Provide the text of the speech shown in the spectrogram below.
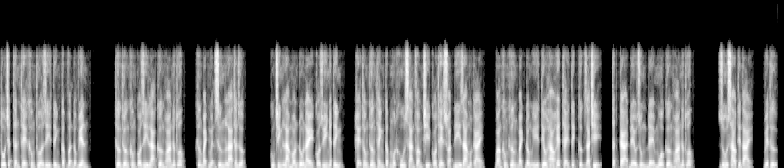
tố chất thân thể không thua gì tỉnh cấp vận động viên. Thường thường không có gì lạ cường hóa nước thuốc, khương bạch nguyện xưng là thần dược. Cũng chính là món đồ này có duy nhất tính, hệ thống thương thành cấp một khu sản phẩm chỉ có thể soạt đi ra một cái, bằng không khương bạch đồng ý tiêu hao hết thể tích cực giá trị, tất cả đều dùng để mua cường hóa nước thuốc. Dù sao tiền tài biệt thự,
